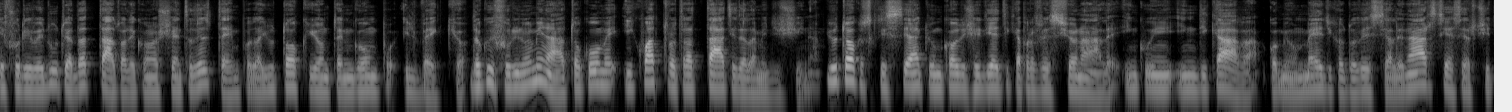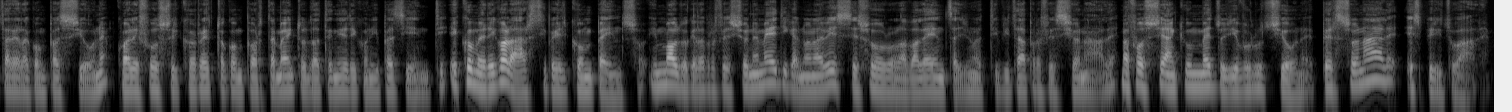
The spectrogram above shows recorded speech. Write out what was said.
che fu riveduto e adattato alle conoscenze del tempo da Yutok Yontengompo il Vecchio, da cui fu rinominato come i quattro trattati della medicina. Yutok scrisse anche un codice di etica professionale in cui indicava come un medico dovesse allenarsi a esercitare la compassione, quale fosse il corretto comportamento da tenere con i pazienti e come regolarsi per il compenso, in modo che la professione medica non avesse solo la valenza di un'attività professionale, ma fosse anche un mezzo di evoluzione personale e spirituale.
